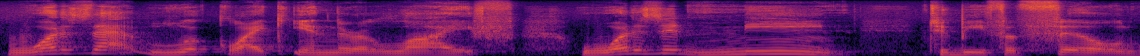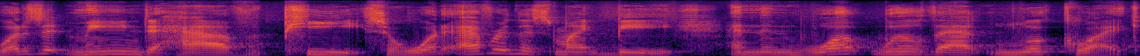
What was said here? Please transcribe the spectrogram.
What does that look like in their life? What does it mean to be fulfilled? What does it mean to have peace or whatever this might be? And then what will that look like?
